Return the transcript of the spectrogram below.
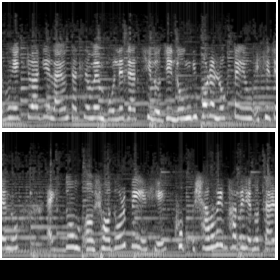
এবং একটু আগে লায়ন তাসলিম ম্যাম বলে যাচ্ছিল যে লুঙ্গি পরা লোকটা এসে যেন একদম সদর পেয়ে এসে খুব স্বাভাবিকভাবে যেন তার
